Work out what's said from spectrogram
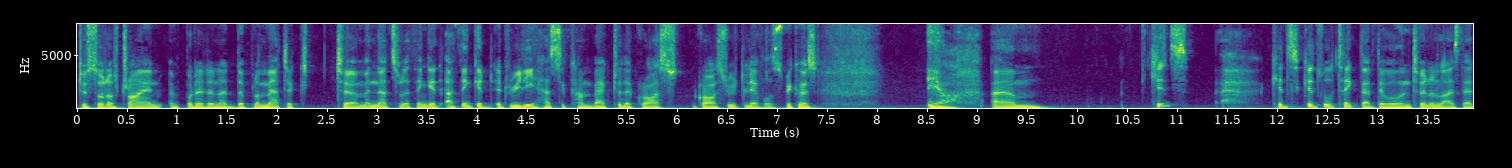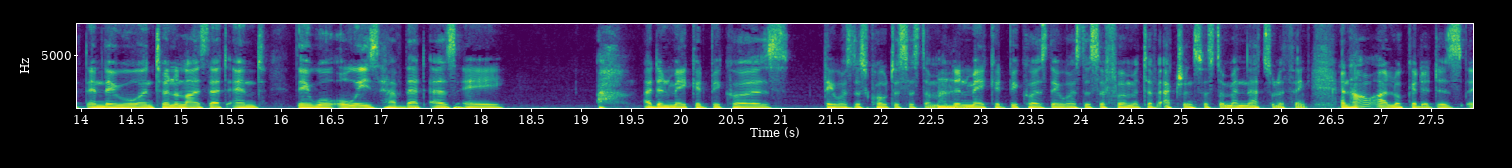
to sort of try and, and put it in a diplomatic term and that sort of thing, it, I think it, it really has to come back to the grass grassroots levels because yeah, um, kids kids kids will take that. They will internalize that, and they will internalize that, and they will always have that as a. "Ah, I didn't make it because there was this quota system. I didn't make it because there was this affirmative action system and that sort of thing. And how I look at it is, uh,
